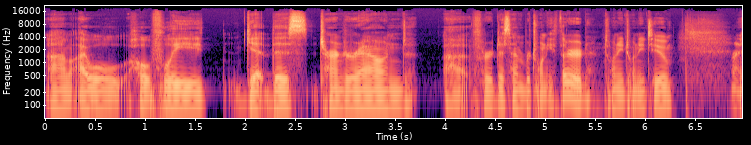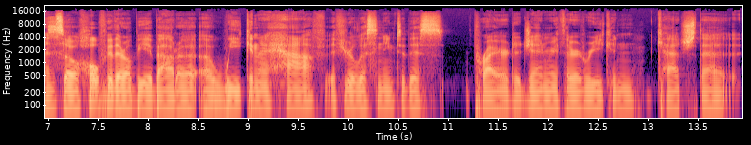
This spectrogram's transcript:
Um, I will hopefully get this turned around uh, for December twenty third, twenty twenty two. Nice. And so hopefully there will be about a, a week and a half if you're listening to this prior to January 3rd where you can catch that,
